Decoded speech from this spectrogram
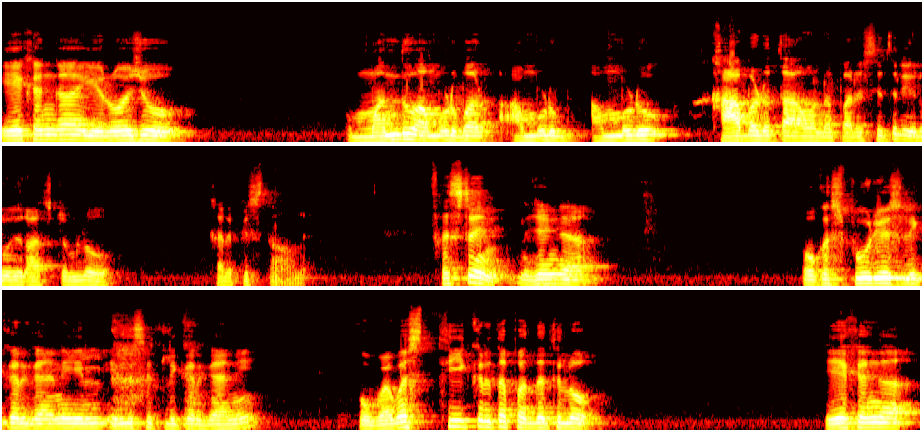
ఏకంగా ఈరోజు మందు అమ్ముడు బ- అమ్ముడు అమ్ముడు కాబడుతా ఉన్న పరిస్థితులు ఈరోజు రాష్ట్రంలో కనిపిస్తూ ఉన్నాయి. ఫస్ట్ టైం నిజంగా ఒక స్పూరియస్ లిక్కర్ కానీ ఇల్ ఇల్లిసిట్ లిక్కర్ కానీ ఒక వ్యవస్థీకృత పద్ధతిలో ఏకంగా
